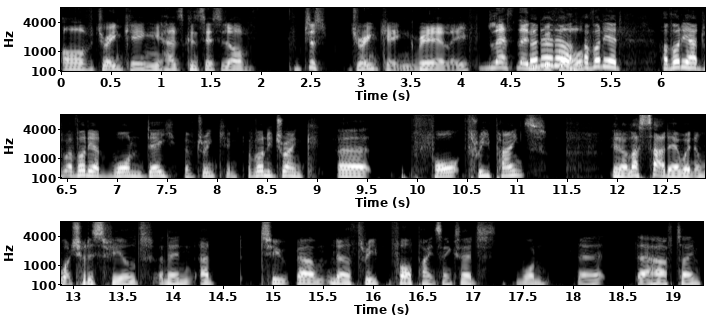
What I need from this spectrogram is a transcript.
of drinking has consisted of just drinking, really, less than No, no, before. no. I've only had, I've only had, I've only had one day of drinking. I've only drank uh, four, three pints. You know, last Saturday I went and watched Huddersfield, and then I had two, um, no, three, four pints. I think I had one uh, at half time.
